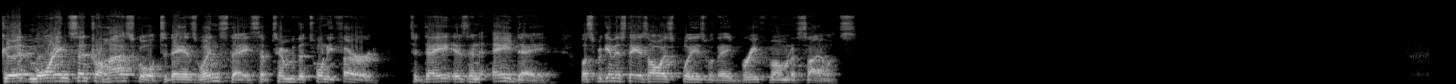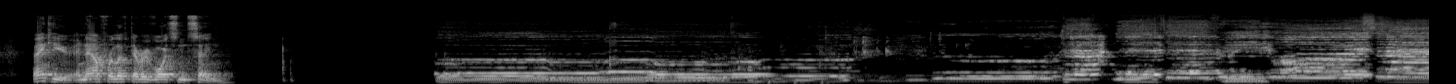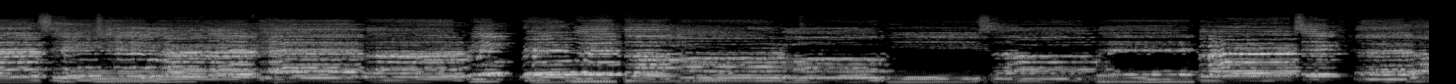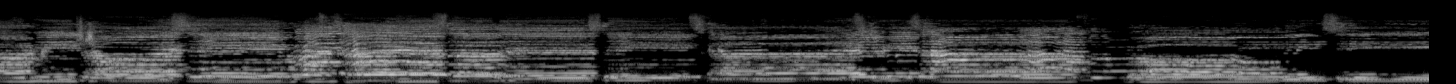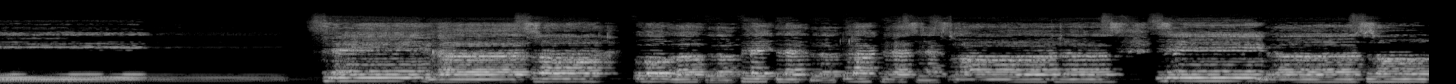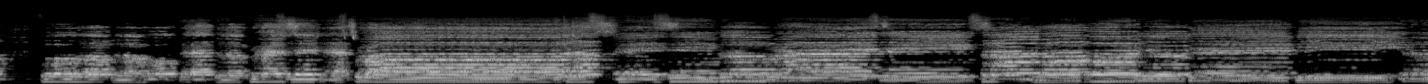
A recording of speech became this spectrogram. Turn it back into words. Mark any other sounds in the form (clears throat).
Good morning, Central High School. Today is Wednesday, September the 23rd. Today is an A Day. Let's begin this day, as always, please, with a brief moment of silence. Thank you. And now for Lift Every Voice and Sing. Lift every voice. sing a song full of the hope that the present has brought us, facing the rising sun of our new day beacon.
